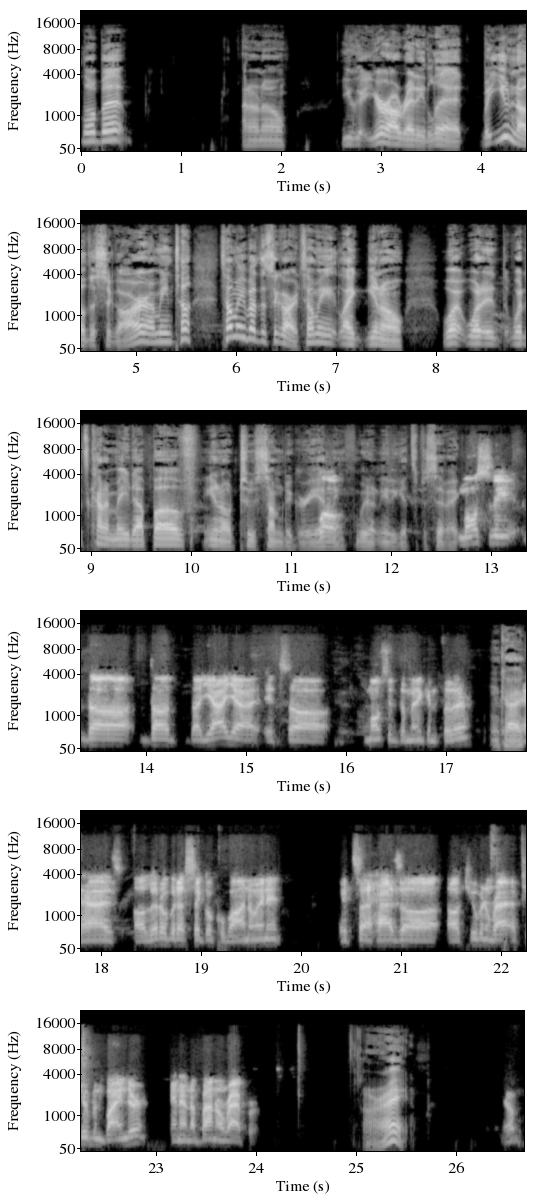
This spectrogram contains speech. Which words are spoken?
little bit. I don't know. You you're already lit, but you know the cigar. I mean, tell tell me about the cigar. Tell me like you know what what it, what it's kind of made up of. You know, to some degree. I Well- mean, we don't need to get specific. Mostly the the the yaya. It's uh mostly Dominican filler. It Okay. has a little bit of seco cubano in it. It's uh, has a, a Cuban ra- a Cuban binder and an Habano wrapper. All right. Yep.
